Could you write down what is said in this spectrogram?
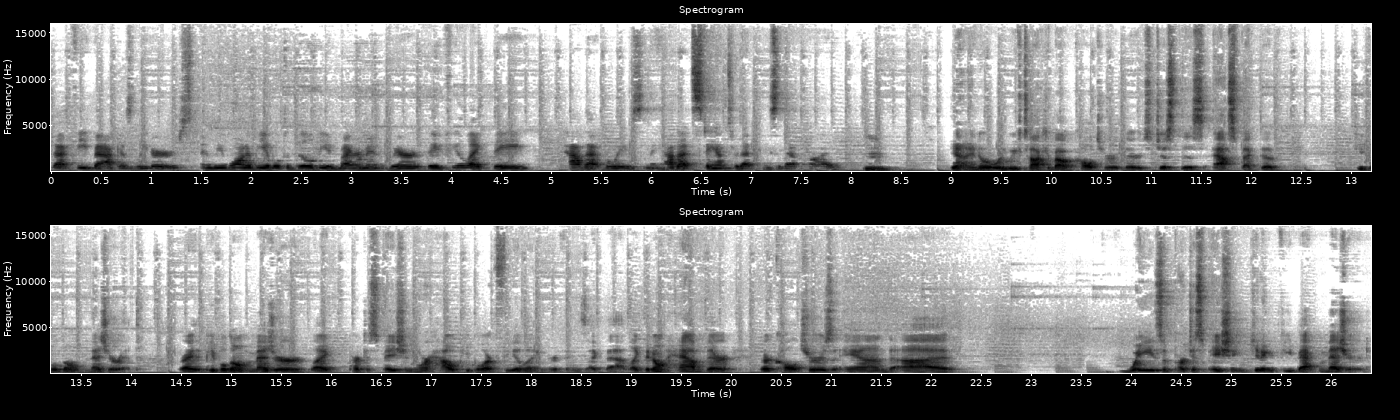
that feedback as leaders and we want to be able to build the environment where they feel like they have that voice and they have that stance or that piece of that pie. Hmm. Yeah, I know when we've talked about culture, there's just this aspect of people don't measure it right? People don't measure like participation or how people are feeling or things like that. Like they don't have their their cultures and uh, ways of participation getting feedback measured.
